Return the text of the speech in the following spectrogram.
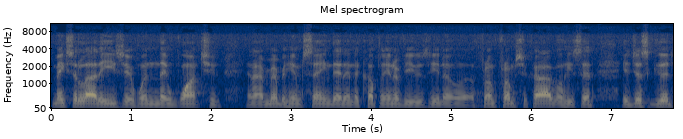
Makes it a lot easier when they want you. And I remember him saying that in a couple of interviews, you know, uh, from from Chicago. He said, "It's just good.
